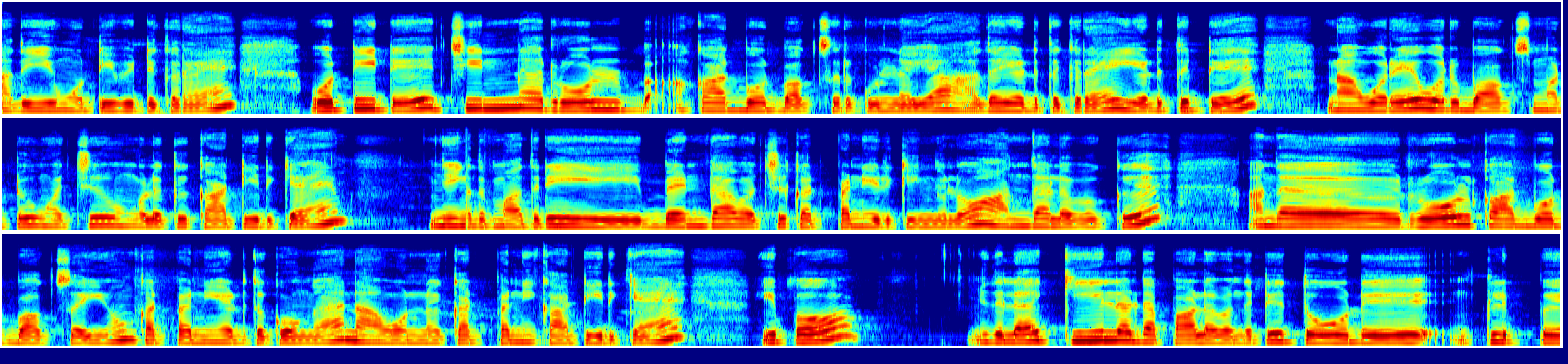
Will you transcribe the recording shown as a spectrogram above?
அதையும் ஒட்டி விட்டுக்கிறேன். ஒட்டிட்டு சின்ன ரோல் கார்ட்போர்ட் பாக்ஸ் இருக்கும் இல்லையா அதை எடுத்துக்கிறேன். எடுத்துட்டு நான் ஒரே ஒரு பாக்ஸ் மட்டும் வச்சு உங்களுக்கு காட்டியிருக்கேன். நீங்கள் அது மாதிரி பெண்டாக வச்சு கட் பண்ணியிருக்கீங்களோ அந்த அளவுக்கு அந்த ரோல் கார்ட்போர்ட் பாக்ஸையும் கட் பண்ணி எடுத்துக்கோங்க. நான் ஒன்று கட் பண்ணி காட்டியிருக்கேன். இப்போது இதில் கீழே டப்பாவில் வந்துட்டு தோடு கிளிப்பு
